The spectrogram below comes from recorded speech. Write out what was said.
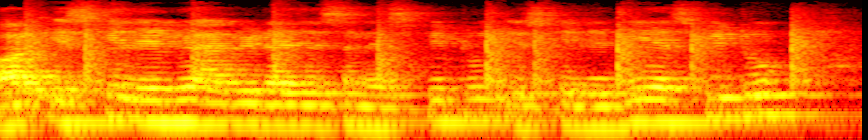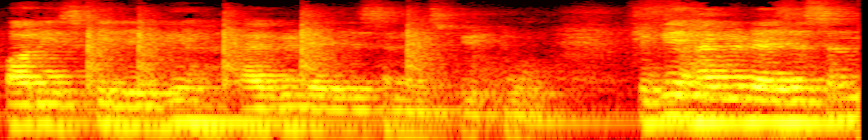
और इसके लिए भी हाइब्रिडाइजेशन sp2 इसके लिए भी sp2 और इसके लिए भी हाइब्रिडाइजेशन sp2 क्योंकि हाइब्रिडाइजेशन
